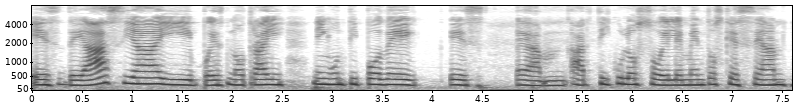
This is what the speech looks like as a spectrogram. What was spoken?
es de Asia y pues no trae ningún tipo de em, artículos o elementos que sean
